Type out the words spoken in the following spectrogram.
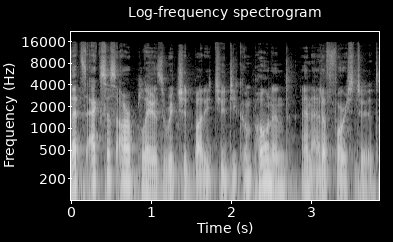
Let's access our player's rigid body 2D component and add a force to it.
